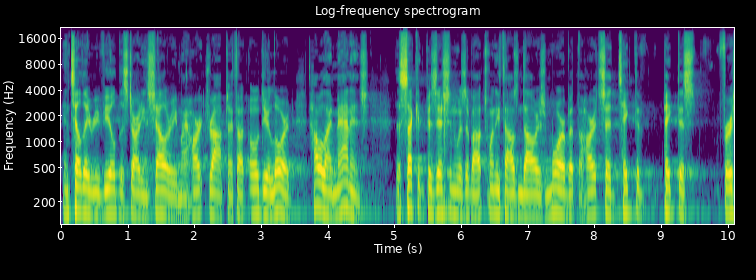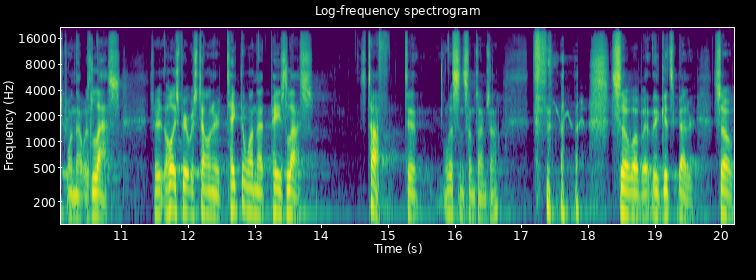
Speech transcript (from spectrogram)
until they revealed the starting salary. My heart dropped. I thought, oh, dear Lord, how will I manage? The second position was about $20,000 more, but the heart said, take, the, take this first one that was less. So the Holy Spirit was telling her, take the one that pays less. It's tough to listen sometimes, huh? so, uh, but it gets better. So,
